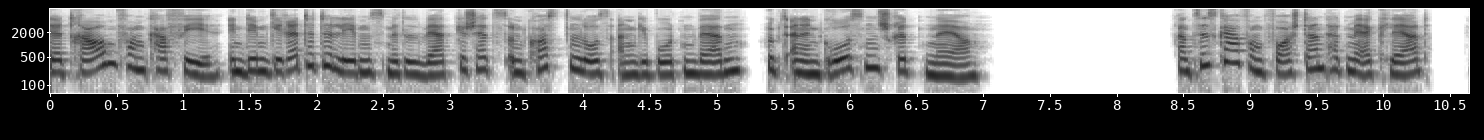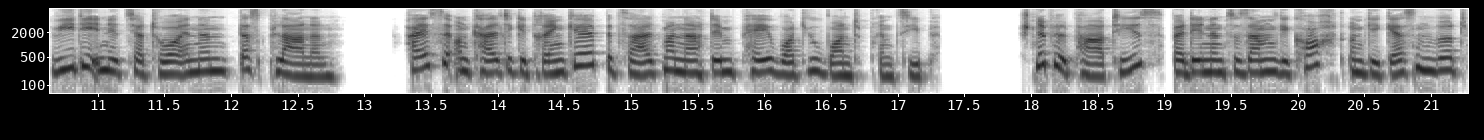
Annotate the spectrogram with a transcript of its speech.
Der Traum vom Café, in dem gerettete Lebensmittel wertgeschätzt und kostenlos angeboten werden, rückt einen großen Schritt näher. Franziska vom Vorstand hat mir erklärt, wie die Initiatorinnen das planen. Heiße und kalte Getränke bezahlt man nach dem Pay What You Want Prinzip. Schnippelpartys, bei denen zusammen gekocht und gegessen wird,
